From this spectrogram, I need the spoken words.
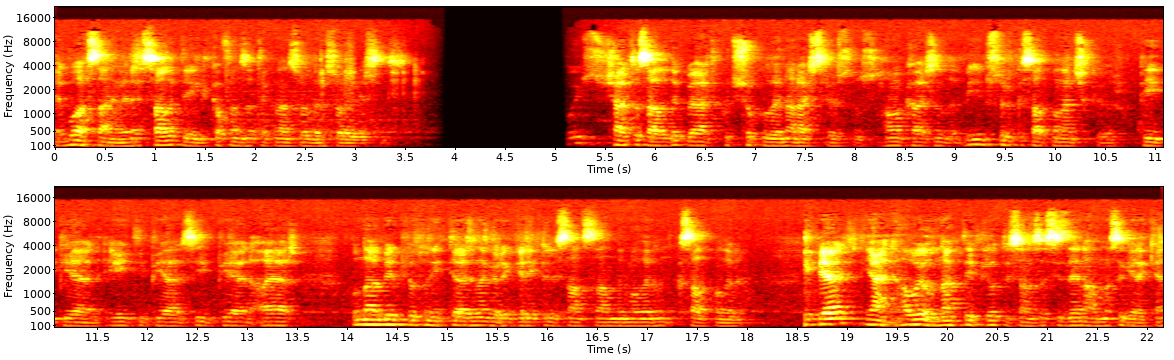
ve bu hastanelere sağlıkla ilgili kafanıza takılan soruları sorabilirsiniz. Bu üç şartı sağladık ve artık uçuş okullarını araştırıyorsunuz. Ama karşınızda bir sürü kısaltmalar çıkıyor. PPL, ATPL, CPL, IR. Bunlar bir pilotun ihtiyacına göre gerekli lisanslandırmaların kısaltmaları. PPL yani havayolu nakliye pilot lisansı sizlerin alması gereken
